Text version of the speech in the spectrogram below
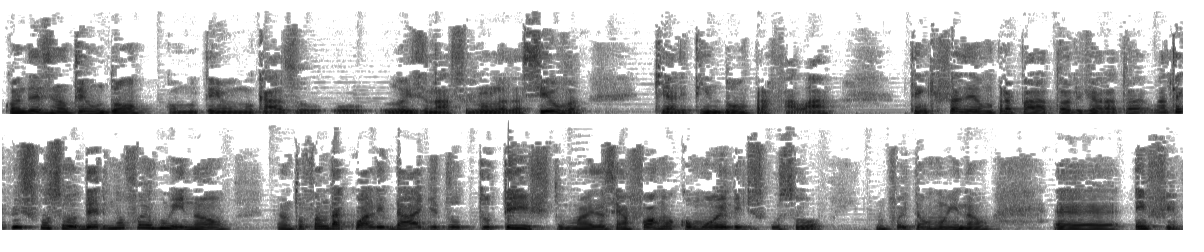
quando eles não têm um dom, como tem no caso o Luiz Inácio Lula da Silva, que ele tem dom para falar. Tem que fazer um preparatório de oratório. Até que o discurso dele não foi ruim, não. Eu não tô falando da qualidade do, do texto, mas assim, a forma como ele discursou. Não foi tão ruim, não. É, enfim.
